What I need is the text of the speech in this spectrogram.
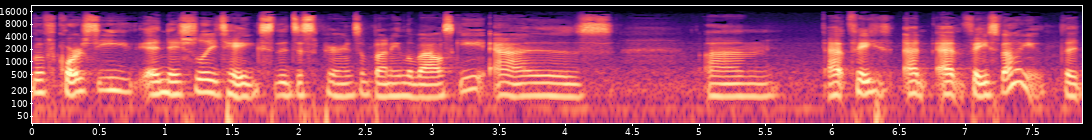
of, course, he initially takes the disappearance of Bunny Lebowski as um, at face at, at face value that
